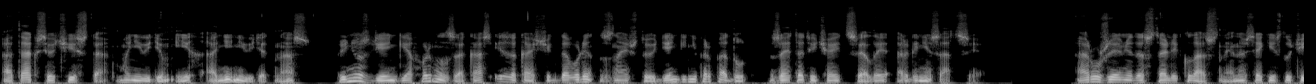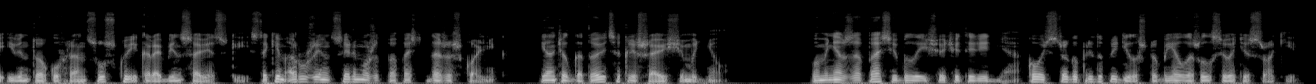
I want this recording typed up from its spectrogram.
А так все чисто, мы не видим их, они не видят нас. Принес деньги, оформил заказ, и заказчик доволен, зная, что и деньги не пропадут, за это отвечает целая организация. Оружие мне достали классное, на всякий случай и винтовку французскую, и карабин советский. С таким оружием цель может попасть даже школьник. Я начал готовиться к решающему дню. У меня в запасе было еще четыре дня. Ковач строго предупредил, чтобы я уложился в эти сроки.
